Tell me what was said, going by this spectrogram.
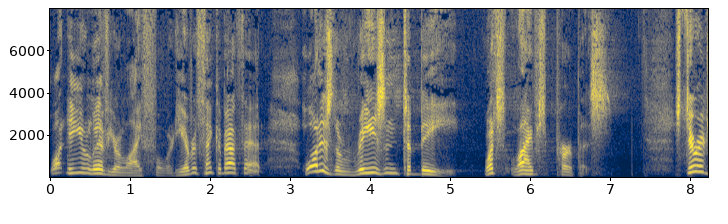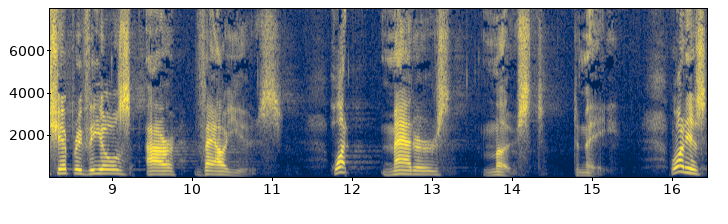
What do you live your life for? Do you ever think about that? What is the reason to be? What's life's purpose? Stewardship reveals our values. What matters most to me? What is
